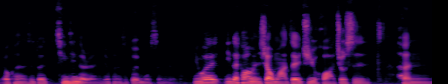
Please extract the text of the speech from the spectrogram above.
有可能是对亲近的人，有可能是对陌生人。因为你在开玩笑吗？这一句话就是很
